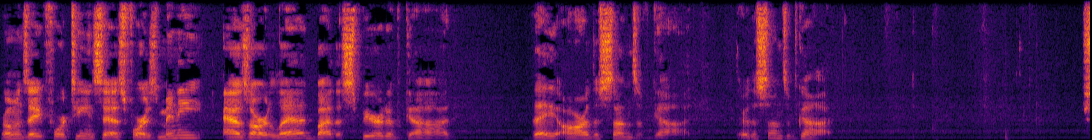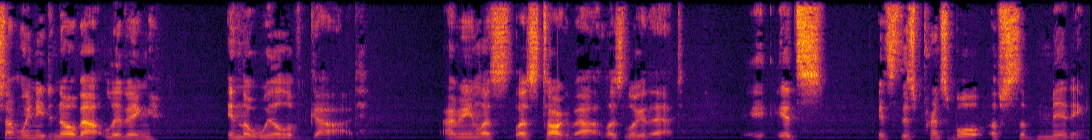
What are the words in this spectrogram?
Romans 8:14 says, "For as many as are led by the Spirit of God, they are the sons of God." They're the sons of God. Something we need to know about living in the will of God. I mean, let's let's talk about it. Let's look at that. It's it's this principle of submitting.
